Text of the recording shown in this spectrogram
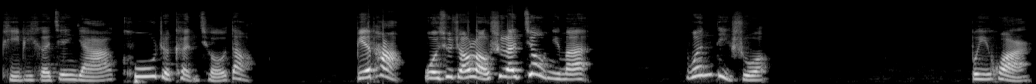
皮皮和尖牙哭着恳求道：“别怕，我去找老师来救你们。”温蒂说。不一会儿，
